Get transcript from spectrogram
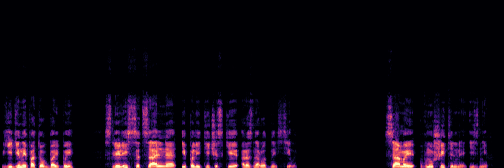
В единый поток борьбы слились социально и политически разнородные силы. Самой внушительной из них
